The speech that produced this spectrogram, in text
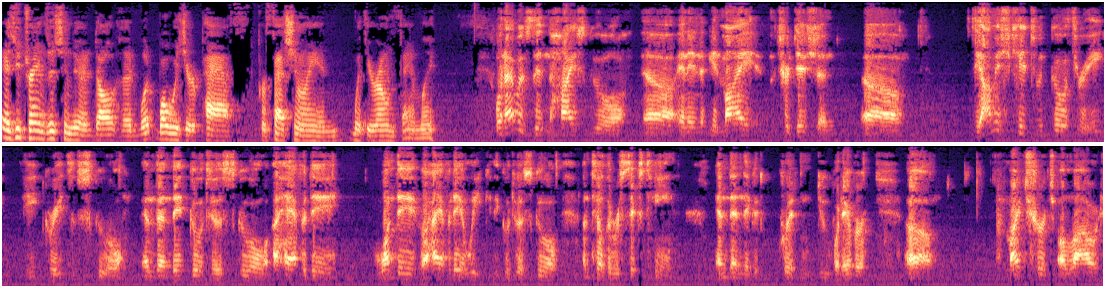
As you transition to adulthood, what, what was your path professionally and with your own family? When I was in high school, uh, and in, in my tradition, uh, the Amish kids would go through eight, eight grades of school, and then they'd go to school a half a day, one day, a half a day a week. They'd go to a school until they were 16, and then they could quit and do whatever. Um, my church allowed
